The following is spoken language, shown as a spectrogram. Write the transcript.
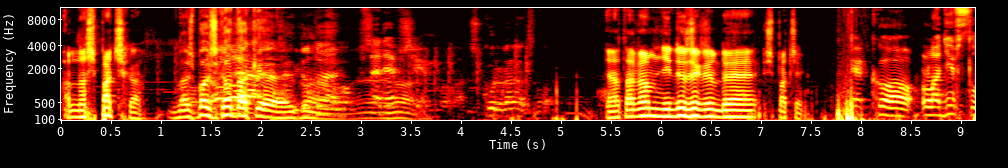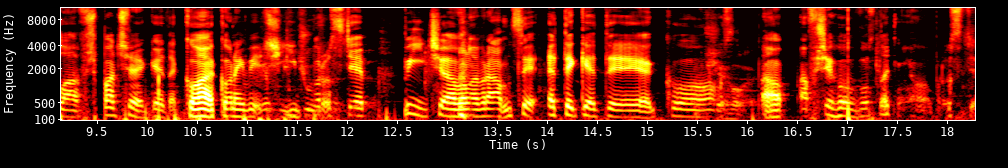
A na špačka. Na špačka taky. Jako. Především, Já tady vám někdo řekne, kde je špaček. Jako Ladislav Špaček je taková jako největší prostě píča, vole, v rámci etikety, jako a, a všeho ostatního prostě.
